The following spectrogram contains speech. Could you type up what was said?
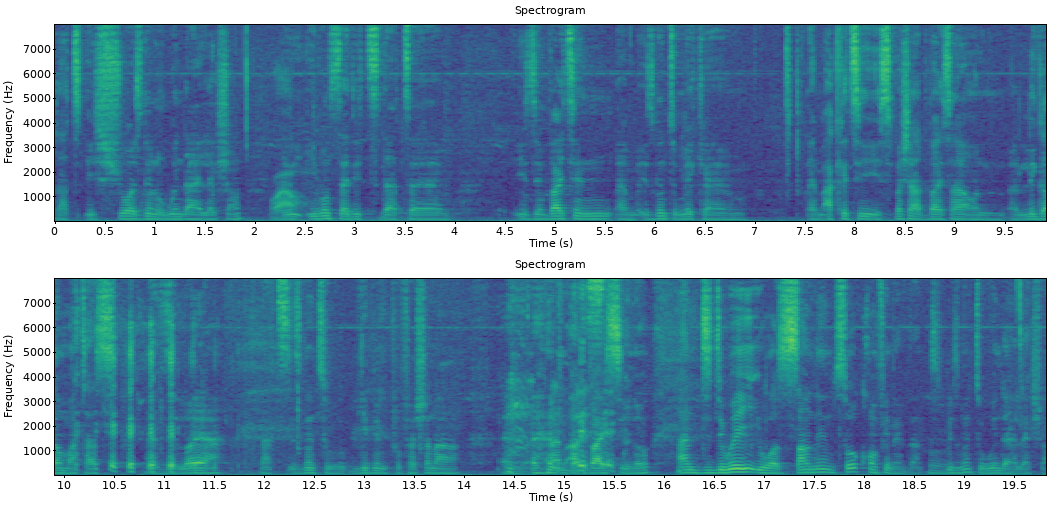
That he's sure is going to win that election. Wow. He even said it that um, he's inviting. Um, he's going to make. Um, um, Aketi his special advisor on uh, legal matters as a lawyer that is going to give him professional um, advice, you know. And the way he was sounding so confident that Hmm. he's going to win the election.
